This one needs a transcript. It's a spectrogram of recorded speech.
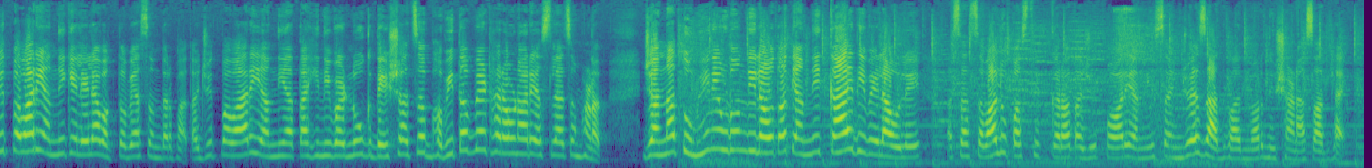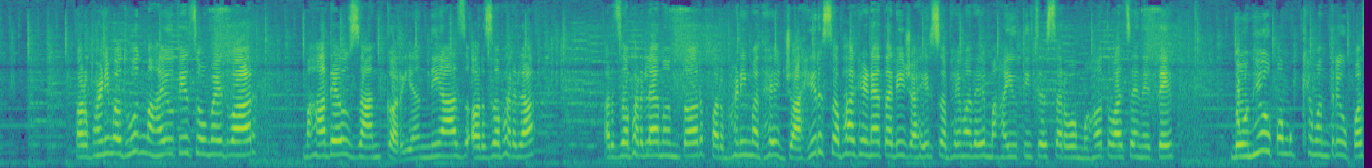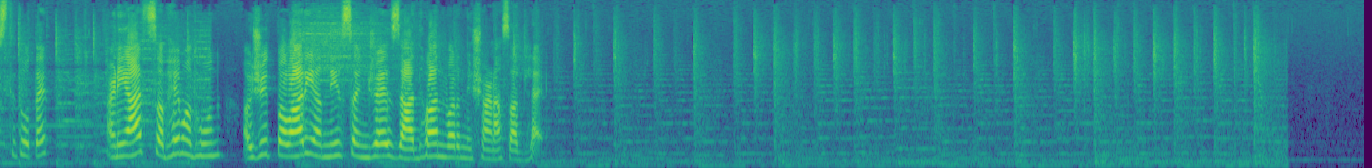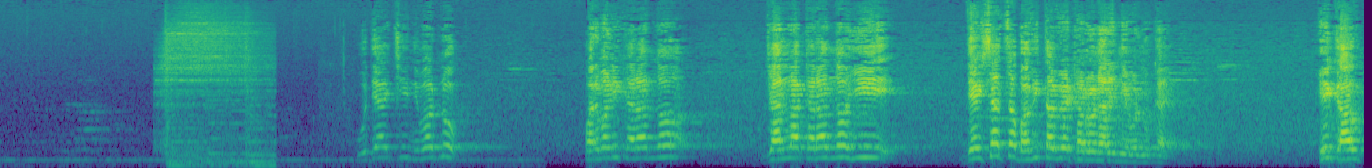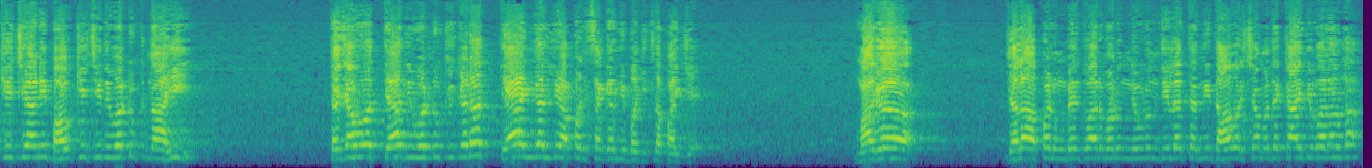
अजित पवार यांनी केलेल्या वक्तव्यासंदर्भात. अजित पवार यांनी आता ही निवडणूक देशाचं भवितव्य ठरवणारे असल्याचं म्हणत ज्यांना तुम्ही निवडून दिलं होतं त्यांनी काय दिवे लावले असा सवाल उपस्थित करत अजित पवार यांनी संजय जाधवांवर निशाणा साधलाय. परभणीमधून महायुतीचे उमेदवार महादेव जानकर यांनी आज अर्ज भरला. अर्ज भरल्यानंतर परभणीमध्ये जाहीर सभा घेण्यात आली. जाहीर सभेमध्ये महायुतीचे सर्व महत्त्वाचे नेते दोन्ही उपमुख्यमंत्री उपस्थित होते. आणि आज सभेमधून अजित पवार यांनी संजय जाधवांवर निशाणा साधलाय. उद्याची निवडणूक परभणीकरांनो जालनाकरांनो ही देशाचं भवितव्य ठरवणारी निवडणूक आहे. ही गावकीची आणि भावकीची निवडणूक नाही. त्याच्यामुळं त्या निवडणुकीकडे त्या अँगलनी आपण सगळ्यांनी बघितलं पाहिजे. माग ज्याला आपण उमेदवार म्हणून निवडून दिलं त्यांनी दहा वर्षामध्ये काय दिवा लावला?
